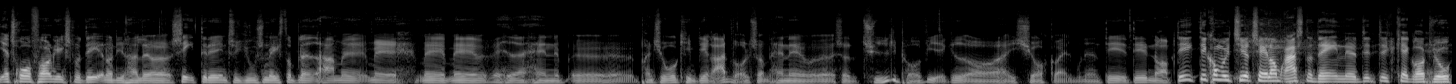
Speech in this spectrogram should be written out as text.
jeg tror, folk eksploderer, når de har lavet, set det der interview, som Ekstrabladet har med, med, med, med hvad hedder han, øh, prins Joachim. Det er ret voldsomt. Han er jo øh, så tydeligt påvirket og er i chok og alt muligt. Det, det, nå, det, det kommer vi til at tale om resten af dagen. Det, det kan jeg godt love.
